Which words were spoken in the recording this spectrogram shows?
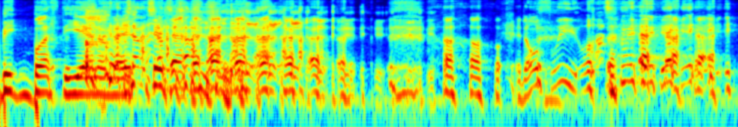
Big busty anime. it don't sleep. What you mean?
